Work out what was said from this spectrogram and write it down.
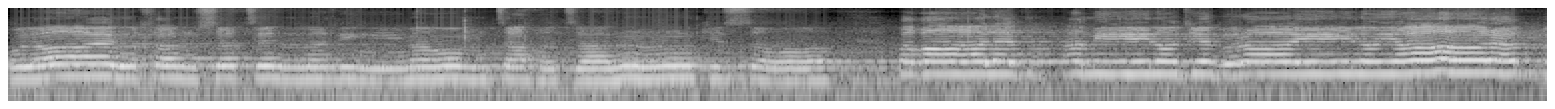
أولئك الخمسة الذين هم تحت الكساء فقالت أمين جبرائيل، يا رب،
